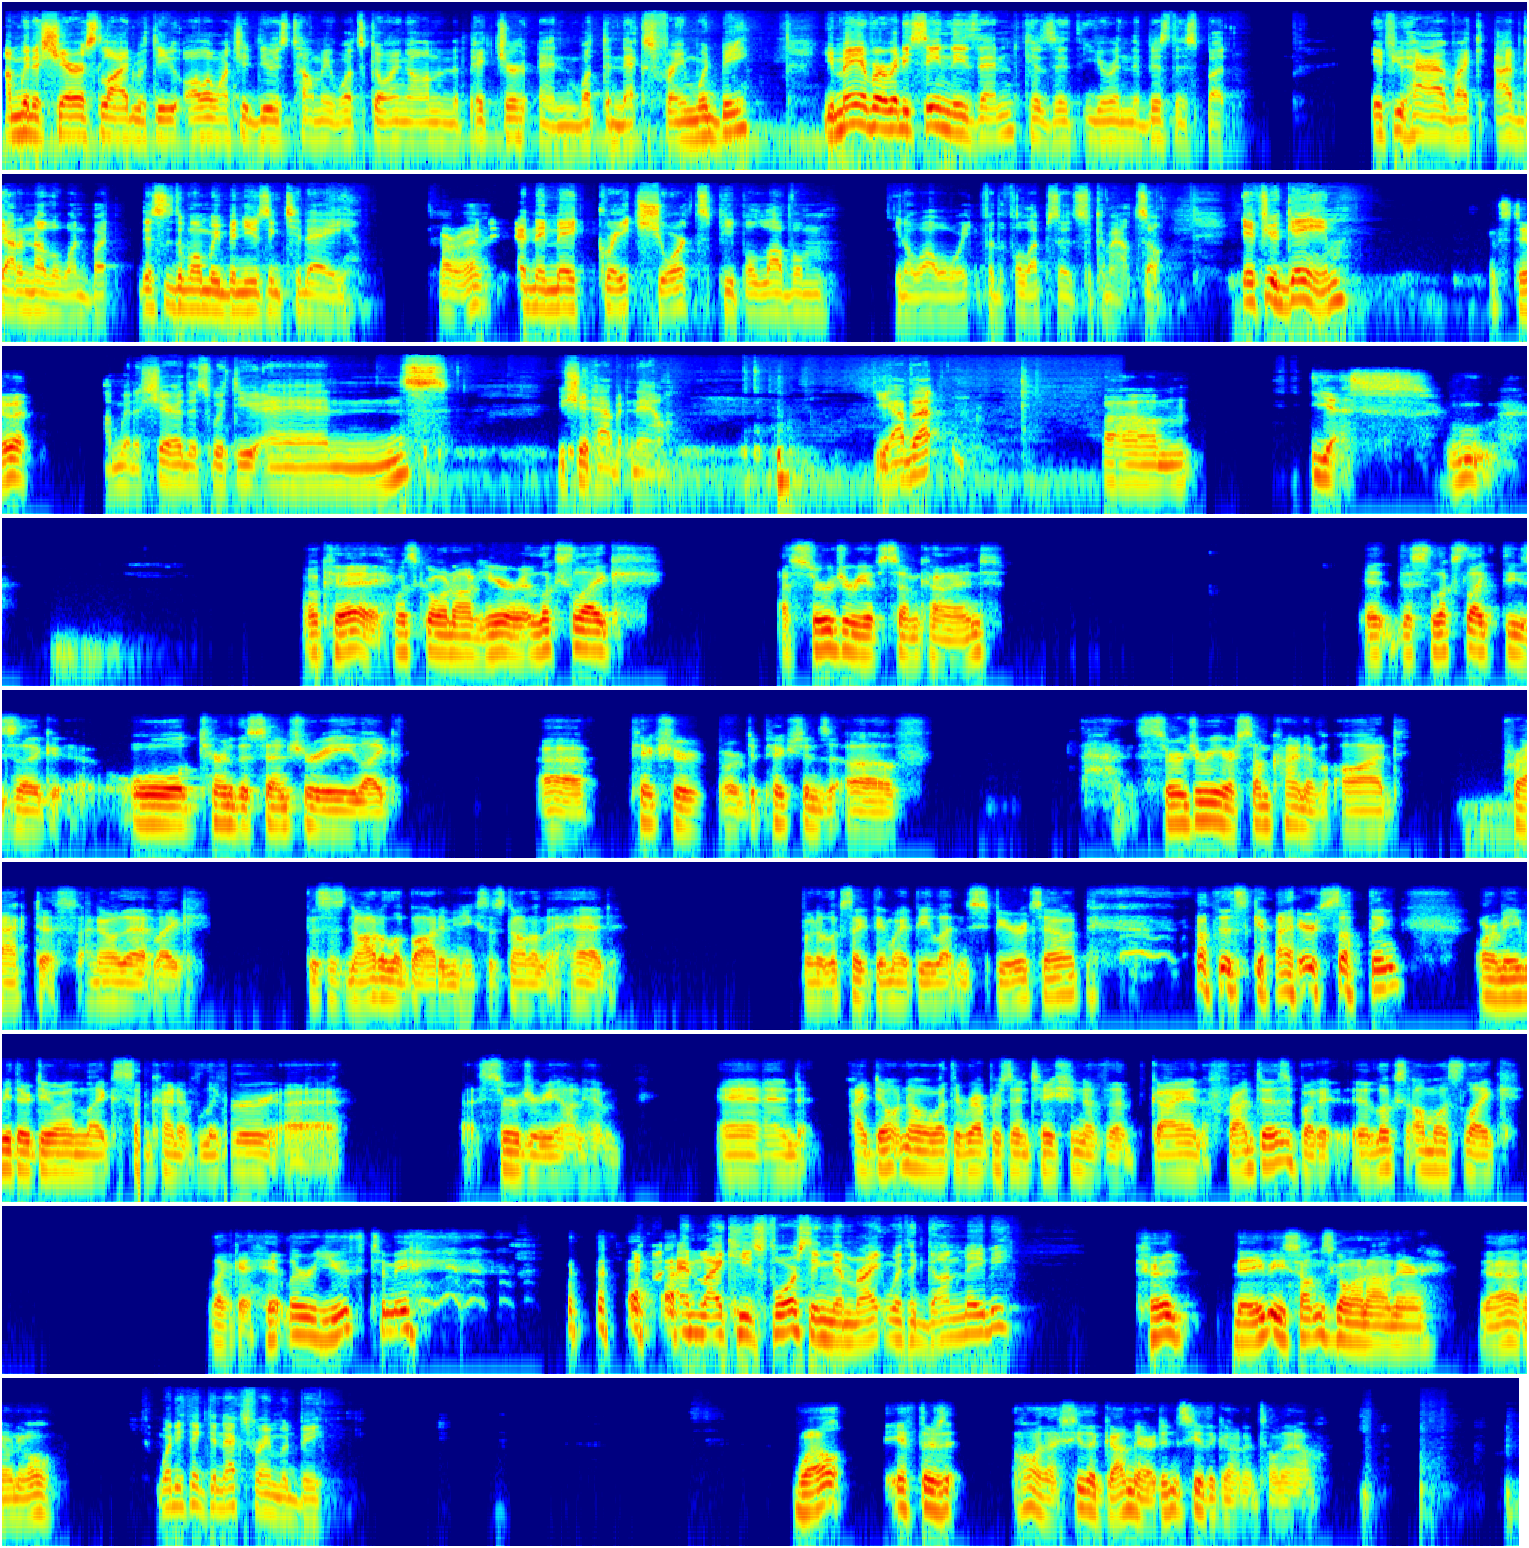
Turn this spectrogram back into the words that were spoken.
I'm going to share a slide with you. All I want you to do is tell me what's going on in the picture and what the next frame would be. You may have already seen these then because you're in the business, but if you have, I, I've got another one. But this is the one we've been using today, All right. and they make great shorts. People love them. You know, while we're waiting for the full episodes to come out. So, if you're game, Let's do it. I'm going to share this with you, and you should have it now. Do you have that? Um, yes. Ooh. Okay, what's going on here? It looks like a surgery of some kind. It this looks like these like old turn of the century like uh picture or depictions of surgery or some kind of odd practice. I know that like this is not a lobotomy because it's not on the head, but it looks like they might be letting spirits out of this guy or something, or maybe they're doing like some kind of liver uh, uh, surgery on him. And I don't know what the representation of the guy in the front is, but it, it looks almost like like a Hitler youth to me. and like he's forcing them, right, with a gun, maybe. Could maybe something's going on there. Yeah, I don't know. What do you think the next frame would be? Well, if there's oh, I see the gun there. I didn't see the gun until now.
